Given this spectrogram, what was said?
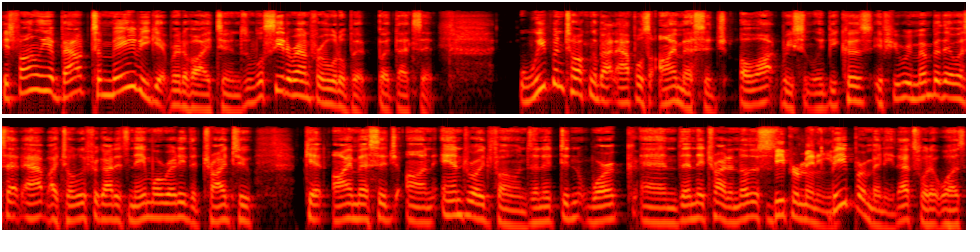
is finally about to maybe get rid of iTunes. And we'll see it around for a little bit, but that's it. we've been talking about Apple's iMessage a lot recently because if you remember, there was that app, I totally forgot its name already, that tried to get iMessage on Android phones and it didn't work. And then they tried another Beeper Mini. Beeper Mini. That's what it was.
